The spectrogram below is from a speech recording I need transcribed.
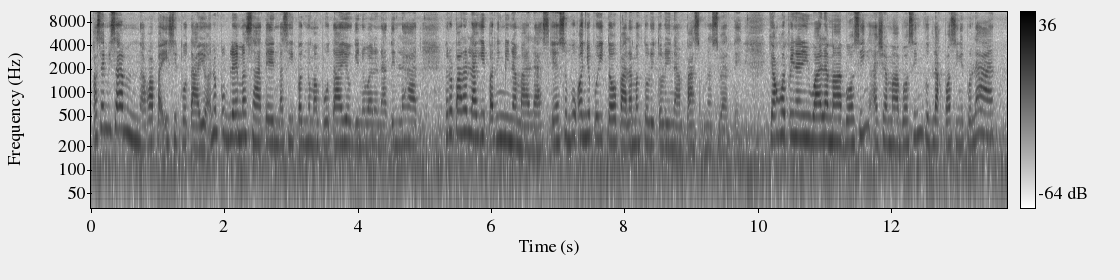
Kasi minsan, napapaisip po tayo, anong problema sa atin, masipag naman po tayo, ginawa na natin lahat, pero para lagi pa rin minamalas. Kaya subukan nyo po ito para magtuloy-tuloy na ang pasok ng swerte. Kaya ako pinaniwala mga bossing, asya mga bossing, good luck po sa inyo po lahat.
